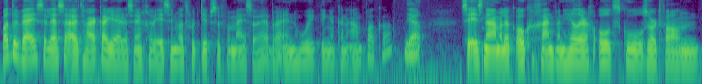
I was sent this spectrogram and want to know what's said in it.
Wat de wijze lessen uit haar carrière zijn geweest... en wat voor tips ze voor mij zou hebben... en hoe ik dingen kan aanpakken. Ja. Ze is namelijk ook gegaan van heel erg old school... soort van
